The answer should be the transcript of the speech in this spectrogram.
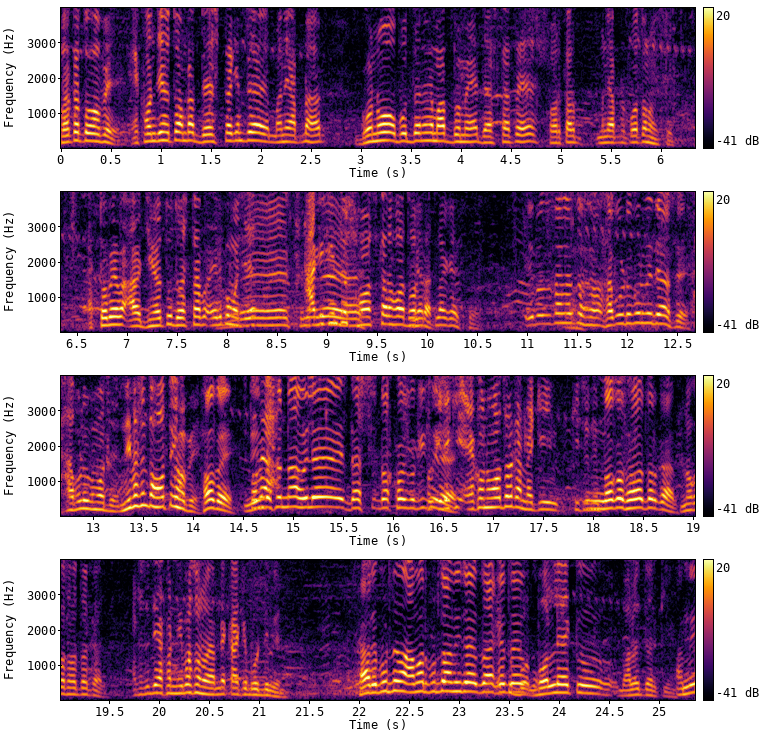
আছে তো হবে। এখন যেহেতু আমরা দেশটা কিন্তু মানে আপনার গণ অবদানের মাধ্যমে দেশটাতে সরকার মানে আপনার পতন হয়েছে। আর তবে যেহেতু দেশটা এরকম হয়েছে আগে কিন্তু সংস্কার হওয়া দরকার। তাহলে তো উপর আছে। মধ্যে। নির্বাচন তো হতেই হবে। হবে। নির্বাচন না হইলে দেশ রক্ষা হবে কি করে? এখন হওয়া দরকার নাকি কিছুদিন নগদ হওয়া দরকার। নগদ হওয়া দরকার? আচ্ছা যদি এখন নির্বাচন হয় আপনি কাকে ভোট দিবেন? আমার বুঝতে আমি যাকে বললে একটু ভালো হতো আর কি। আমি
